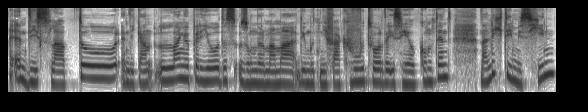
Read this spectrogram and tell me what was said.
en die slaapt door en die kan lange periodes zonder mama, die moet niet vaak gevoed worden, is heel content. Dan ligt hij misschien een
